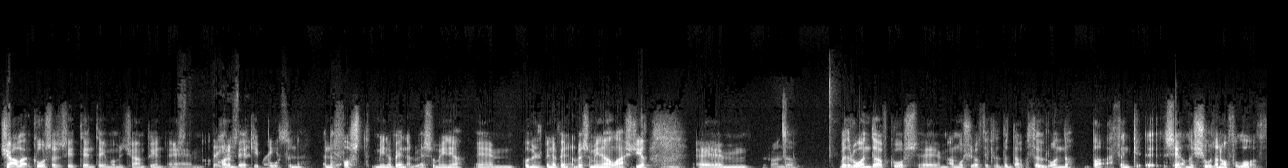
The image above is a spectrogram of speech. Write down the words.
Charlotte, of course, as I said, 10 time women's champion. Um, her and Becky both in the, in the yeah. first main event at WrestleMania, um, women's main event at WrestleMania last year. Mm-hmm. Um, Ronda. With Ronda, of course. Um, I'm not sure if they could have did that without Ronda, but I think it certainly shows an awful lot of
